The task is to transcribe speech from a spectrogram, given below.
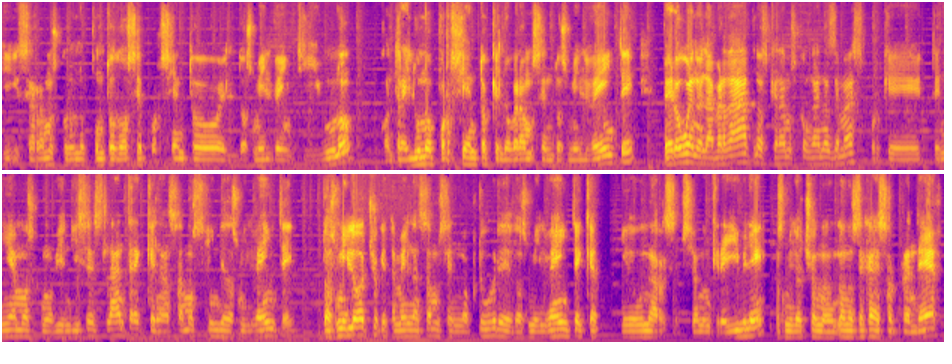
y cerramos con 1.12% el 2021 contra el 1% que logramos en 2020. Pero bueno, la verdad nos quedamos con ganas de más porque teníamos, como bien dices, Landtrek que lanzamos fin de 2020, 2008 que también lanzamos en octubre de 2020 que ha tenido una recepción increíble, 2008 no, no nos deja de sorprender,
